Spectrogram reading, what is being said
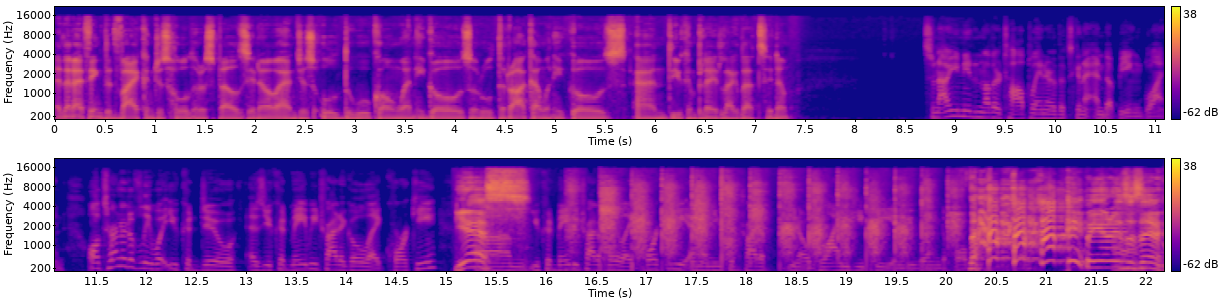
and then I think that Vi can just hold her spells, you know, and just ult the Wukong when he goes, or ult the Raka when he goes, and you can play it like that, you know. So now you need another top laner that's going to end up being blind. Alternatively, what you could do is you could maybe try to go like Corki. Yes! Um, you could maybe try to play like Corki, and then you could try to, you know, blind GP and be willing to fall back. we reached the same.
